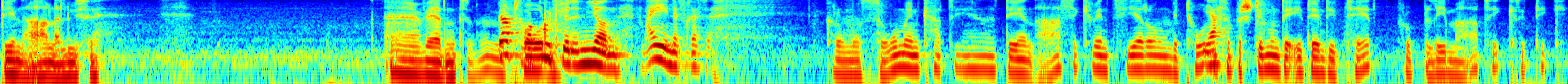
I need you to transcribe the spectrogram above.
DNA-Analyse. Äh, werden zu Das war gut für die Nieren. Meine Fresse. Chromosomenkarte, DNA-Sequenzierung, Methoden Ja. zur Bestimmung der Identität, Problematik, Kritik.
